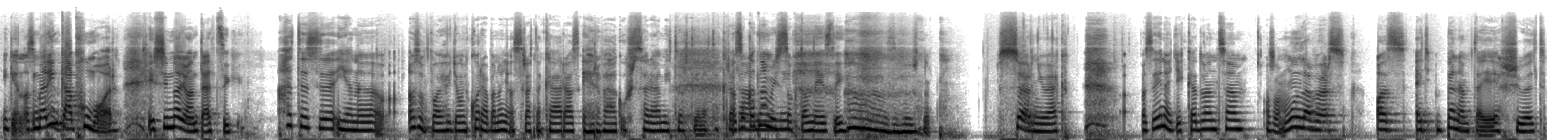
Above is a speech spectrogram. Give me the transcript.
Igen, az mert inkább humor, és így nagyon tetszik. Hát ez ilyen, az a baj, hogy amúgy korábban nagyon szeretnek erre az érvágós szerelmi történetekre Azokat rámenni. nem is szoktam nézni. Szörnyűek. Az én egyik kedvencem, az a Moon Lovers, az egy be nem teljesült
